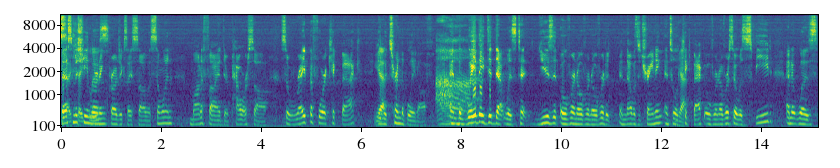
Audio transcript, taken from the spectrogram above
best you know, machine learning loose. projects I saw was someone modified their power saw. So right before it kicked back, Yeah. it would turn the blade off. And the ah. way they did that was to use it over and over and over, to, and that was the training until it Yeah. kicked back over and over. So it was speed and it was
